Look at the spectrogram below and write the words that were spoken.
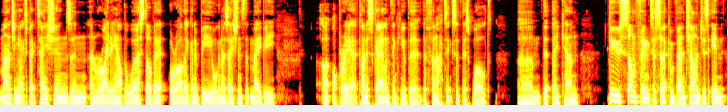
managing expectations and, and riding out the worst of it? Or are there going to be organizations that maybe uh, operate at a kind of scale? I'm thinking of the, the fanatics of this world um, that they can do something to circumvent challenges in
